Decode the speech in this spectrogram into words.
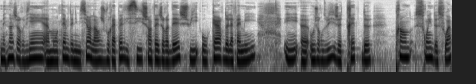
Maintenant, je reviens à mon thème de l'émission. Alors, je vous rappelle ici, Chantal Rodet, je suis au cœur de la famille et euh, aujourd'hui, je traite de prendre soin de soi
